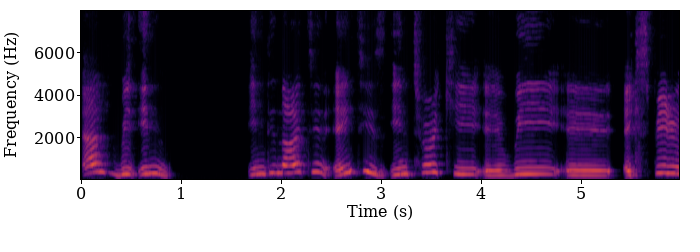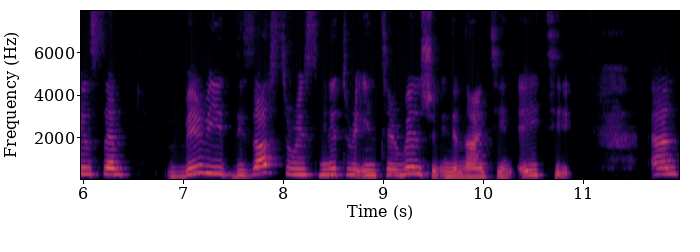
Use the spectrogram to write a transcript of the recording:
And we, in the 1980s in Turkey, uh, we uh, experienced a very disastrous military intervention in the 1980s. And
